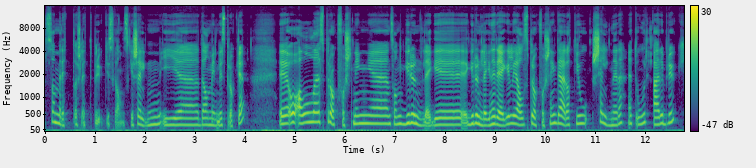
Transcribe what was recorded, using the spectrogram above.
som rett og slett brukes ganske sjelden i det alminnelige språket. Og all språkforskning, en sånn grunnlegge, grunnleggende regel i all språkforskning, det er at jo sjeldnere et ord er i bruk,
